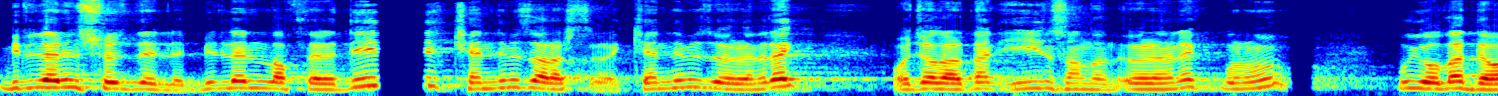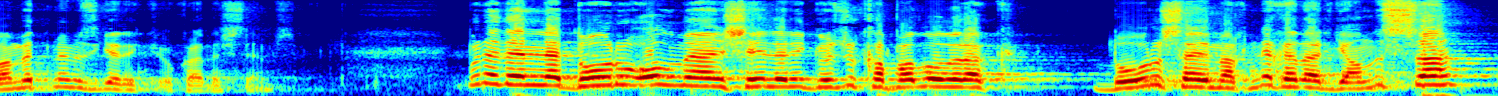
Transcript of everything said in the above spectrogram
Birilerinin sözleriyle, birilerinin lafları değil, kendimiz araştırarak, kendimiz öğrenerek, hocalardan, iyi insanlardan öğrenerek bunu bu yola devam etmemiz gerekiyor kardeşlerimiz. Bu nedenle doğru olmayan şeyleri gözü kapalı olarak doğru saymak ne kadar yanlışsa,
